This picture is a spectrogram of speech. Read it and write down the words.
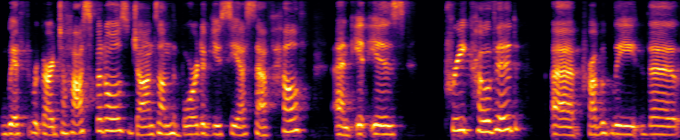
with regard to hospitals, John's on the board of UCSF Health, and it is pre-COVID, uh, probably the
